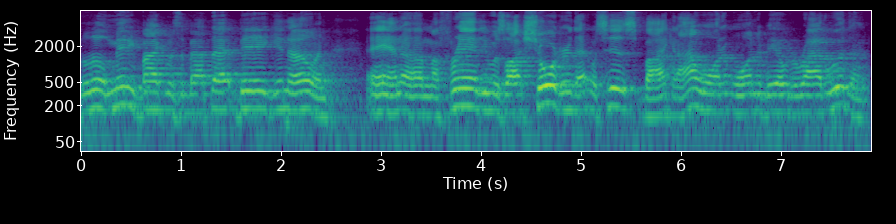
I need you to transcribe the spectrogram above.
the little mini bike was about that big, you know. And and uh, my friend, he was a lot shorter. That was his bike, and I wanted one to be able to ride with him.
